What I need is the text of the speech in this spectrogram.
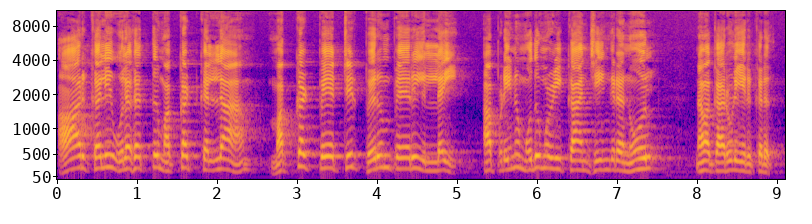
ஆர்கலி உலகத்து மக்கட்கெல்லாம் மக்கட்பேற்றிற் பெரும்பேறு இல்லை அப்படின்னு முதுமொழி காஞ்சிங்கிற நூல் நமக்கு அருளி இருக்கிறது.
